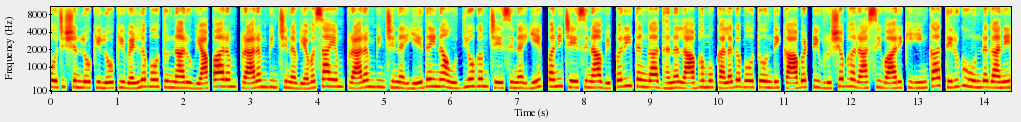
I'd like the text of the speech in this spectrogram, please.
పొజిషన్లోకి లోకి వెళ్ళబోతున్నారు వ్యాపారం ప్రారంభించిన వ్యవసాయం ప్రారంభించిన ఏదైనా ఉద్యోగం చేసిన ఏ పని చేసినా విపరీతంగా ధన లాభము కలగబోతోంది. కాబట్టి వృషభ రాశి వారికి ఇంకా తిరుగు ఉండగానే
